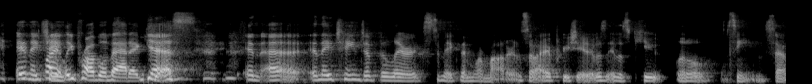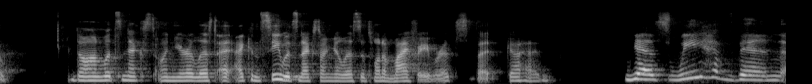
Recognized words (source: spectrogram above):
And it's they slightly change, problematic. Yes. yes. And uh and they change up the lyrics to make them more modern. So I appreciate it. It was it was cute little scene. So Dawn, what's next on your list? I, I can see what's next on your list. It's one of my favorites, but go ahead. Yes, we have been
